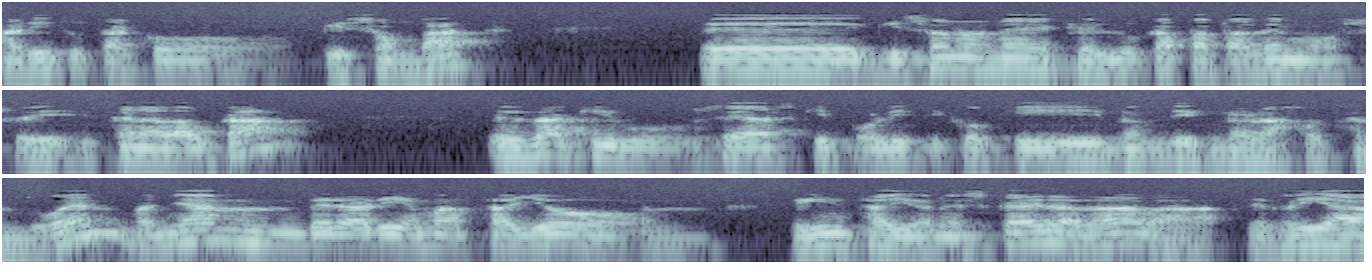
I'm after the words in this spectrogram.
aritutako gizon bat, e, gizon honek Luka Papademos izena dauka, ez dakigu zehazki politikoki nondik nora jotzen duen, baina berari eman zaion, egin zaion eskaera da, ba, herria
